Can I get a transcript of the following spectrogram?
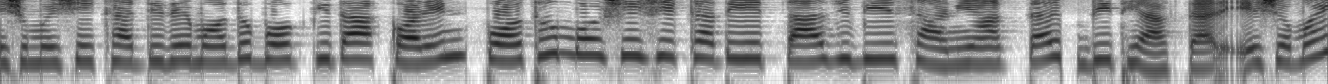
এ সময় শিক্ষার্থীদের মধ্যে বক্তৃতা করেন প্রথম বর্ষের শিক্ষার্থী তাজবি সানিয়া আক্তার, বিথি আক্তার। এ সময়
